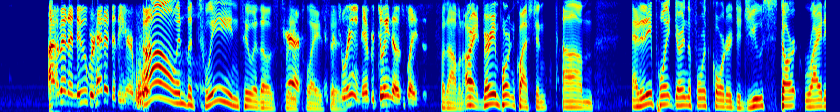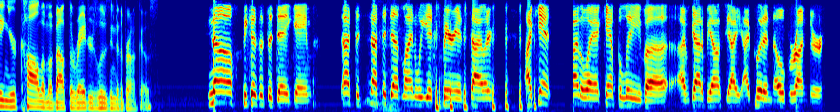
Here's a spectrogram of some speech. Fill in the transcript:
I'm in an Uber headed to the airport. Oh, in between two of those three yeah, places. In between, in between those places. Phenomenal. All right, very important question. Um, at any point during the fourth quarter, did you start writing your column about the Raiders losing to the Broncos? No, because it's a day game. Not the not the deadline we experienced, Tyler. I can't by the way, I can't believe uh, I've got to be honest. With you, I, I put an over under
